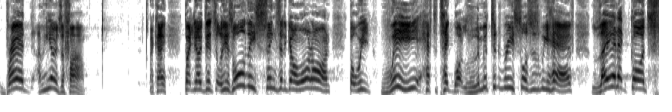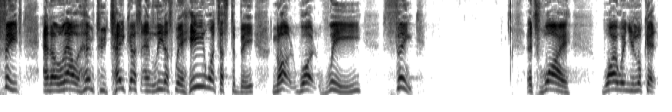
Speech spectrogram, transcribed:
Brad, I mean, he owns a farm. Okay, but you know, there's, there's, all these things that are going on, but we, we have to take what limited resources we have, lay it at God's feet, and allow Him to take us and lead us where He wants us to be, not what we think. It's why, why when you look at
